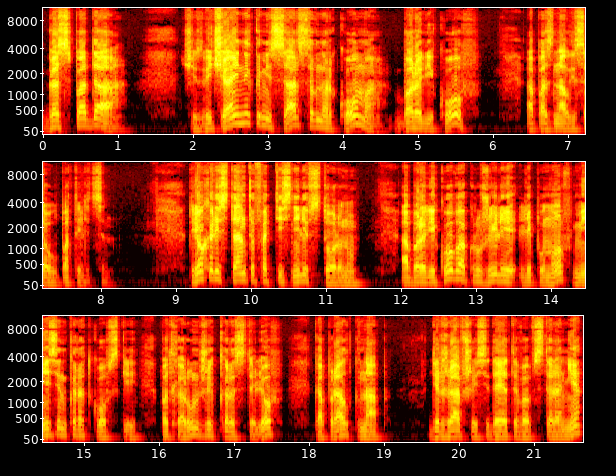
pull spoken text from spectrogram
«Господа! Чрезвычайный комиссар Совнаркома Боровиков!» опознал Исаул Потылицын. Трех арестантов оттеснили в сторону, а Боровикова окружили Липунов, Мезин, Коротковский, подхорунжик Коростылев, капрал Кнап, державшийся до этого в стороне,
